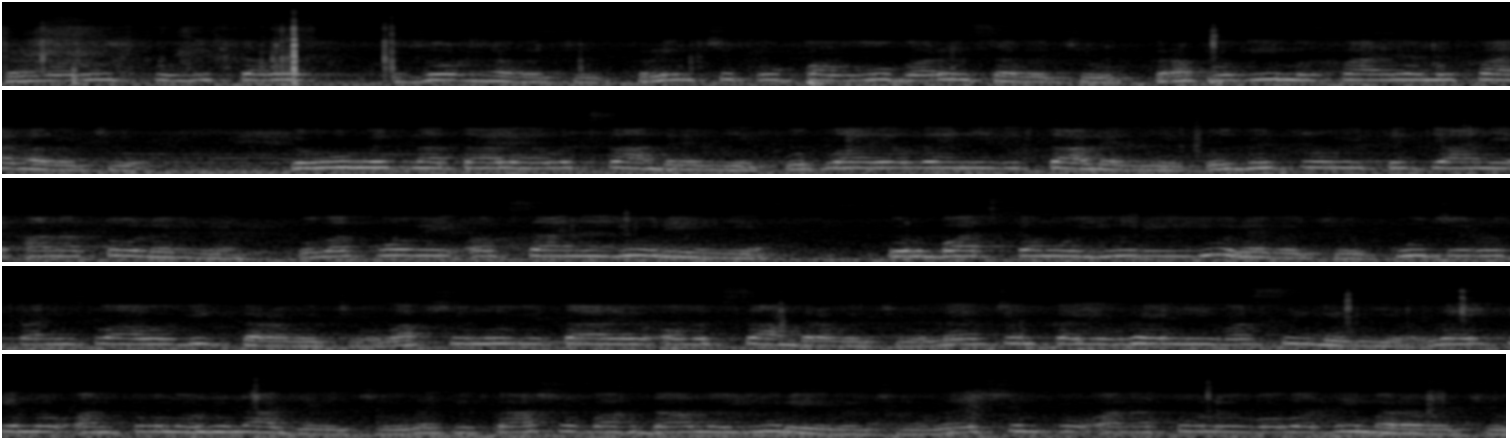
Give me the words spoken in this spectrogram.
Криворучку Віктору Жоржовичу, Кримчику Павлу Борисовичу, Крапові Михайлу Михайловичу, Круглик Наталії Олександрівні, Кудлай Олені Віталіївні, Кузнецовій Тетяні Анатоліївні, Кулаковій Оксані Юріївні, Курбацькому Юрію Юрійовичу, Кучеру Станіславу Вікторовичу, Лапшину Віталію Олександровичу, Левченка Євгенії Васильівні, Лейкіну Антону Геннадійовичу, Лепікашу Богдану Юрійовичу, Лещенку Анатолію Володимировичу,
